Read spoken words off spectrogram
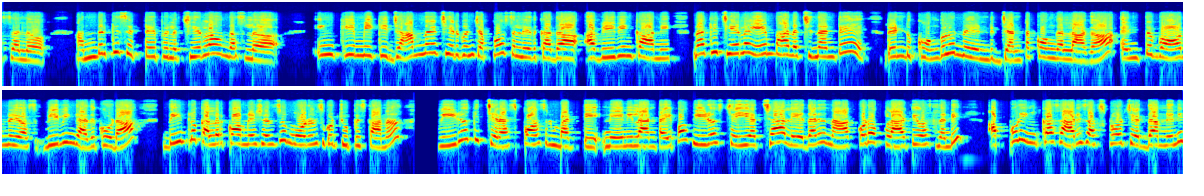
అసలు. అందరికీ సెట్ అయిపోయిన చీరలా ఉంది అసలు. ఇంక మీకు ఈ చీర గురించి చెప్పవసరం లేదు కదా. ఆ వీవింగ్ కానీ నాకు ఈ చీరలో ఏం బాగా నచ్చిందంటే రెండు కొంగలు ఉన్నాయండి. జంట కొంగల్లాగా. ఎంత బాగున్నాయో అసలు. వీవింగ్ అది కూడా. దీంట్లో కలర్ కాంబినేషన్స్ మోడల్స్ కూడా చూపిస్తాను. వీడియోకి ఇచ్చే రెస్పాన్స్ బట్టి నేను ఇలాంటి టైప్ ఆఫ్ వీడియోస్ చేయొచ్చా? లేదా నాకు కూడా ఒక క్లారిటీ వస్తుందండి. అప్పుడు ఇంకా సారీస్ ఎక్స్ప్లోర్ చేద్దాం. నేను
